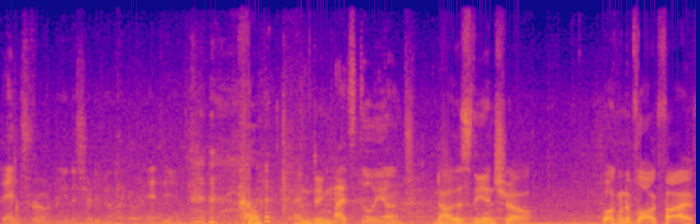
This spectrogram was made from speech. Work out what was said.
Intro, I mean, this should have been like an ending. ending. Night's still young. No, this is the intro. Welcome to vlog five.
